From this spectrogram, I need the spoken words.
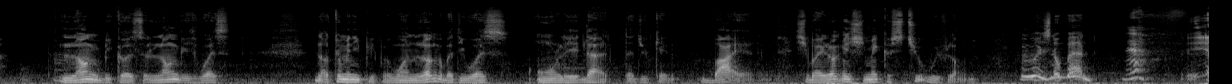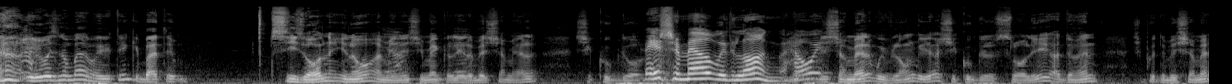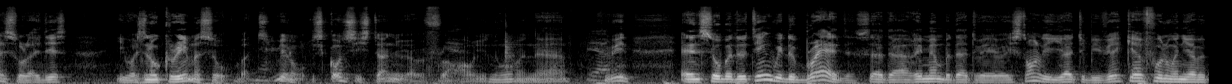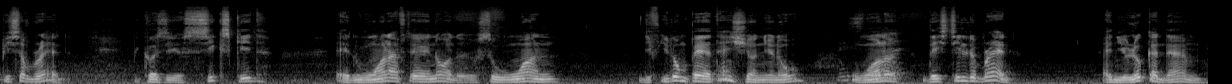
long because long it was not too many people want long, but it was only that that you can buy it. She buy long and she make a stew with long. It was no bad. Yeah. it was no bad when you think about it. Season, you know. I mean, she make a little bechamel. She cooked the Bechamel with lung. How yeah, is bechamel with long. Yeah, she cooked it slowly. At the end, she put the bechamel so like this. It was no cream, so but you know it's consistent. You have a flour, you know, and uh, Yeah. you eat. And so, but the thing with the bread, so that I remember that very, very strongly. You had to be very careful when you have a piece of bread, because you're six kids, and one after another. So one, if you don't pay attention, you know, steal one of- it? they steal the bread, and you look at them,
